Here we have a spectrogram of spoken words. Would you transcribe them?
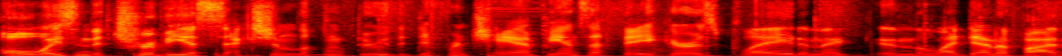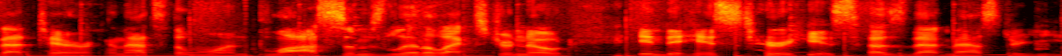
always in the trivia section looking through the different champions that Faker has played and, they, and they'll identify that Taric. And that's the one. Blossom's little extra note into history says that Master Yi.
